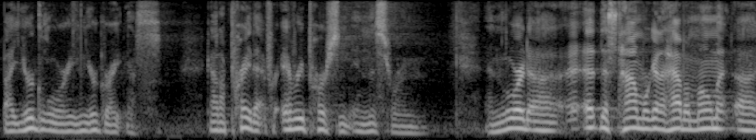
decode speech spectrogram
by your glory and your greatness. God, I pray that for every person in this room. And Lord, uh, at this time, we're going to have a moment uh,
